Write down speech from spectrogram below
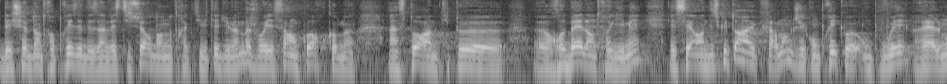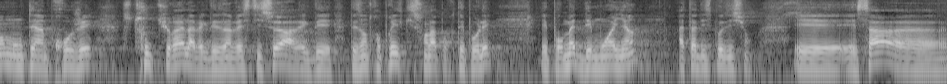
des chefs d'entreprise et des investisseurs dans notre activité du même. Je voyais ça encore comme un sport un petit peu euh, euh, rebelle entre guillemets. Et c'est en discutant avec Fernand que j'ai compris qu'on pouvait réellement monter un projet structurel avec des investisseurs, avec des, des entreprises qui sont là pour t'épauler et pour mettre des moyens à ta disposition. Et, et ça, euh,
